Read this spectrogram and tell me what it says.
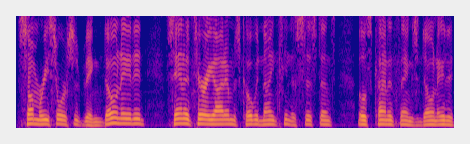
some resources being donated, sanitary items, COVID 19 assistance, those kind of things donated.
